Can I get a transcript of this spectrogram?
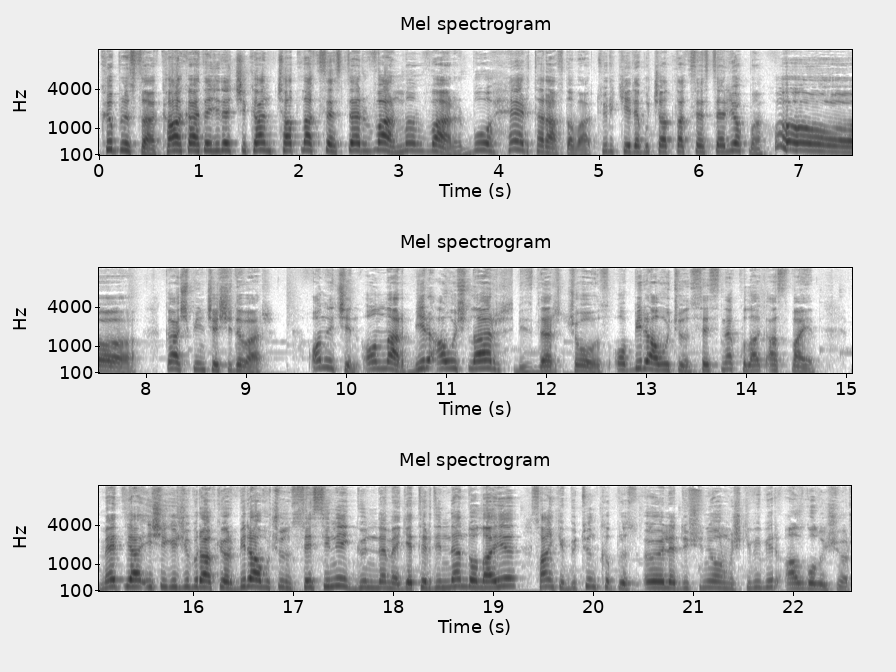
Kıbrıs'ta KKTC'de çıkan çatlak sesler var mı? Var. Bu her tarafta var. Türkiye'de bu çatlak sesler yok mu? Ho! Kaç bin çeşidi var. Onun için onlar bir avuçlar, bizler çoğuz. O bir avuçun sesine kulak asmayın. Medya işi gücü bırakıyor bir avuçun sesini gündeme getirdiğinden dolayı sanki bütün Kıbrıs öyle düşünüyormuş gibi bir algı oluşuyor.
